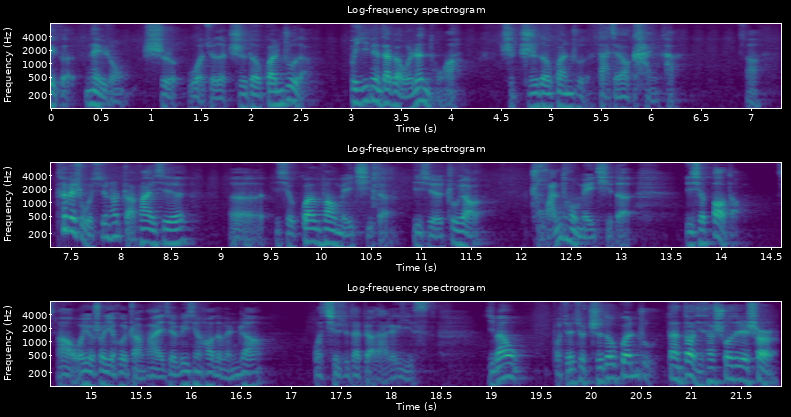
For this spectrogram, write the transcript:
这个内容是我觉得值得关注的，不一定代表我认同啊，是值得关注的，大家要看一看啊。特别是我经常转发一些呃一些官方媒体的一些重要传统媒体的一些报道啊，我有时候也会转发一些微信号的文章，我其实就在表达这个意思。一般我觉得就值得关注，但到底他说的这事儿，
